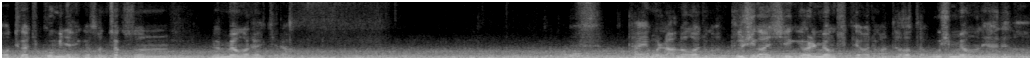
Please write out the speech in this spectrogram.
어떻게 할지 고민이야 이게 선착순 몇 명을 할지랑 타임을 나눠가지고 한 2시간씩 10명씩 해가지고 한 5타 50명은 해야 되나?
